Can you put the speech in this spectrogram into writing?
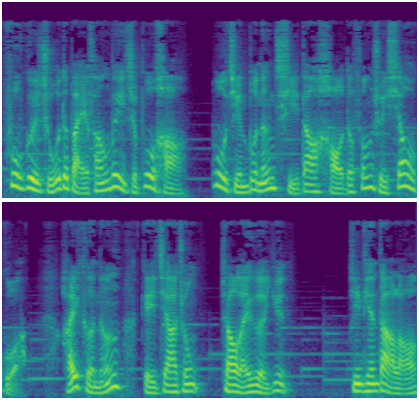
富贵竹的摆放位置不好，不仅不能起到好的风水效果，还可能给家中招来厄运。今天大佬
